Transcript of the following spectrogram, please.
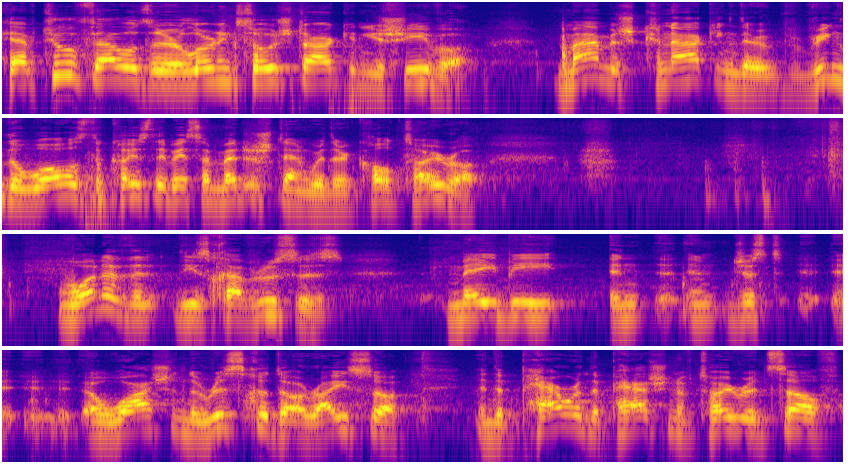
You have two fellows that are learning so stark in yeshiva mamish knocking, they're bringing the walls, the kaisle base medrash where they're called Torah. One of the, these chavrusas may be in, in just uh, uh, awash in the riska the araisa, in the power and the passion of Torah itself,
